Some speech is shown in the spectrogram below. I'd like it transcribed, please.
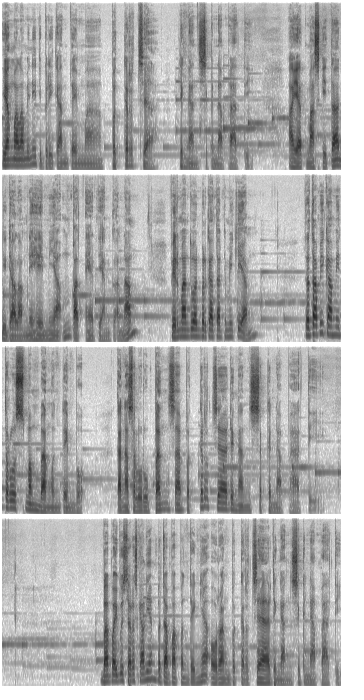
yang malam ini diberikan tema bekerja dengan segenap hati. Ayat mas kita di dalam Nehemia 4 ayat yang ke-6 Firman Tuhan berkata demikian, tetapi kami terus membangun tembok karena seluruh bangsa bekerja dengan segenap hati. Bapak Ibu saudara sekalian, betapa pentingnya orang bekerja dengan segenap hati.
